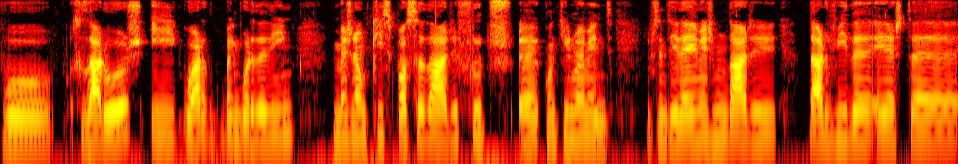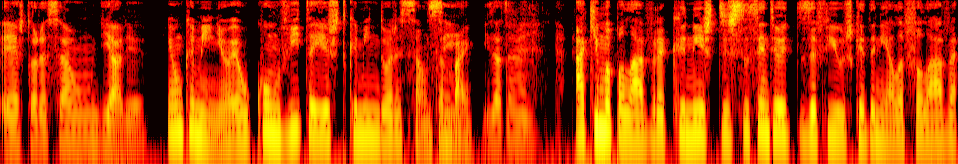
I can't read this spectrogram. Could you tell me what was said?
vou rezar hoje e guardo bem guardadinho, mas não que isso possa dar frutos eh, continuamente. E portanto a ideia é mesmo dar, dar vida a esta, a esta oração diária. É um caminho, é o convite a este caminho de oração também. Sim, exatamente. Há aqui uma palavra que nestes 68 desafios que a Daniela falava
